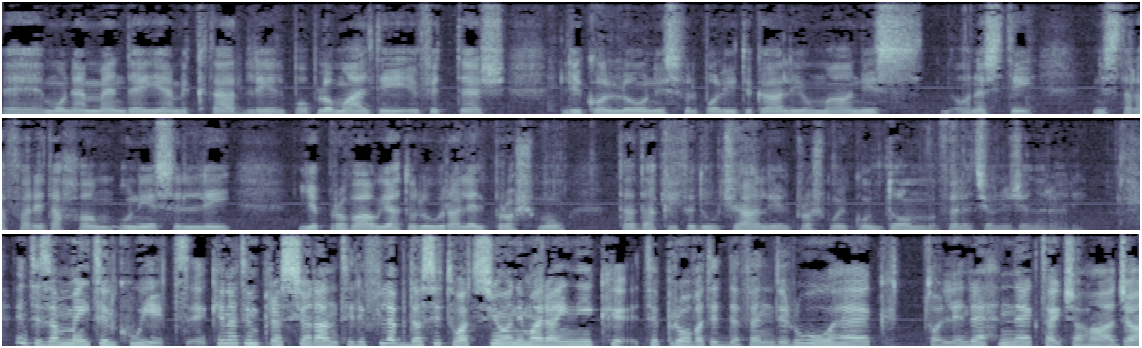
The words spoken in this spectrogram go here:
E, mu nemmen dejjem iktar li l-poplu Malti ifittex li kollu nis fil-politika li huma nis onesti, nis tal-affari tagħhom u nis li jipprovaw jagħtu lura lil proxmu ta' dak il-fiduċja li l-proxmu jkun tom f'elezzjoni ġenerali. Inti zammejt il-kwiet, kienet impressjonanti li fl-ebda situazzjoni ma rajnik tipprova tiddefendi ruħek, tolli neħnek, tajt xi ħaġa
